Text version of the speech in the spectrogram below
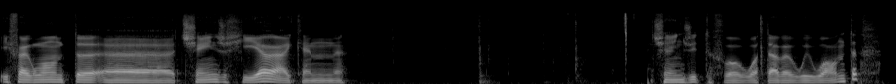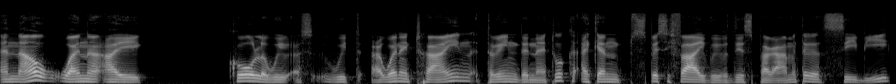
If I want to change here I can change it for whatever we want. And now when I call with, with uh, when I train train the network, I can specify with this parameter cb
